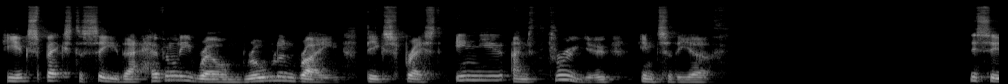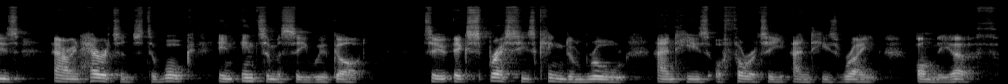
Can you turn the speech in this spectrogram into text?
he expects to see that heavenly realm, rule, and reign be expressed in you and through you into the earth. This is our inheritance to walk in intimacy with God, to express his kingdom rule and his authority and his reign on the earth.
